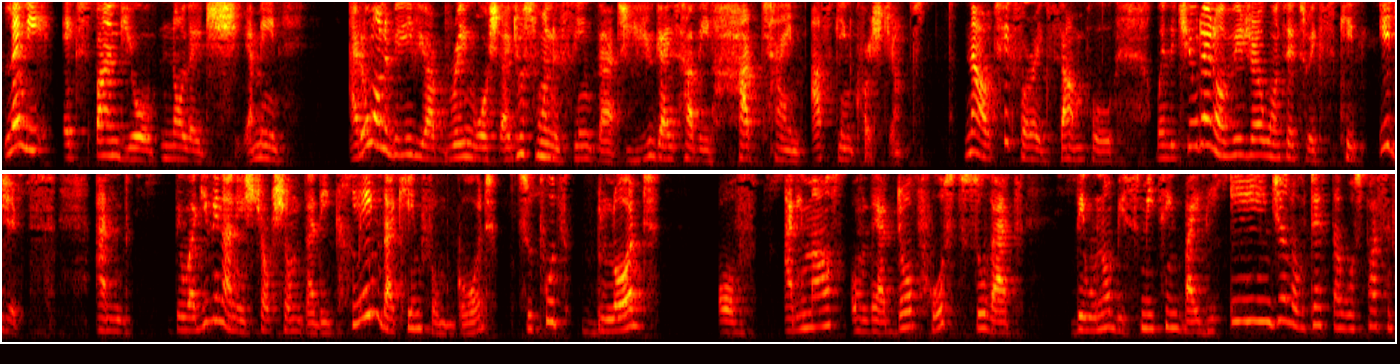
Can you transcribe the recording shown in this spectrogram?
let me expand your knowledge. I mean, I don't want to believe you are brainwashed. I just want to think that you guys have a hard time asking questions. Now, take for example, when the children of Israel wanted to escape Egypt and they were given an instruction that they claimed that came from God to put blood of animals on their doorpost so that they will not be smitten by the angel of death that was passing,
